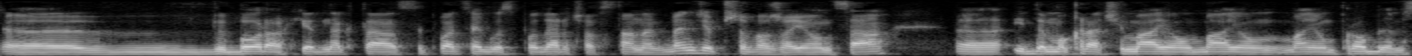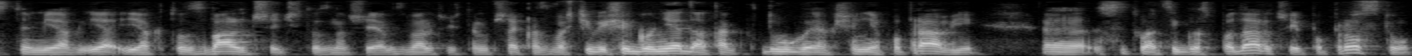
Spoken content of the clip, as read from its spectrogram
w wyborach jednak ta sytuacja gospodarcza w Stanach będzie przeważająca e, i demokraci mają, mają, mają problem z tym, jak, jak to zwalczyć, to znaczy jak zwalczyć ten przekaz. Właściwie się go nie da tak długo, jak się nie poprawi e, sytuacji gospodarczej po prostu.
